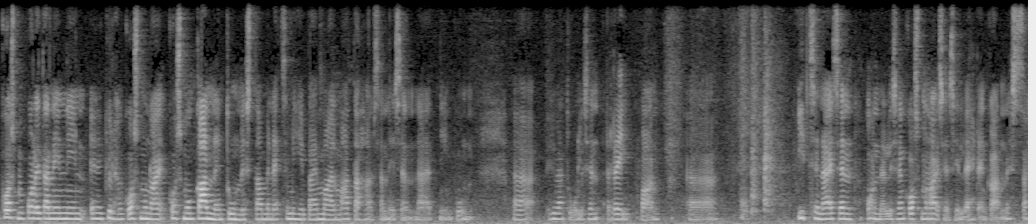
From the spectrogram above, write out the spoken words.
Kosmopolitanin, niin, niin kyllähän kosmon, kosmon kannen tunnistaa, menet se mihin päin maailmaa tahansa, niin sen näet niin kuin, äh, hyvän tuulisen reippaan äh, itsenäisen, onnellisen kosmonaisen siinä lehden kannessa.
